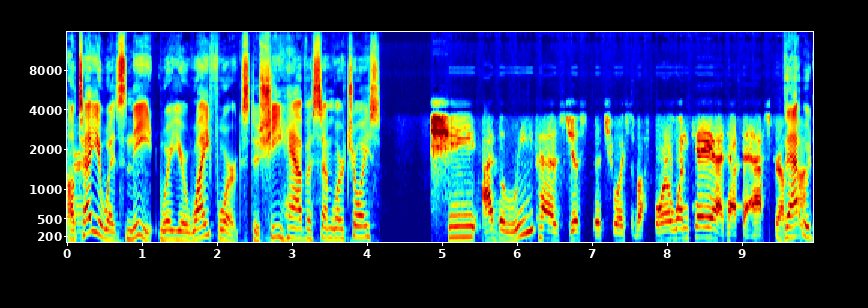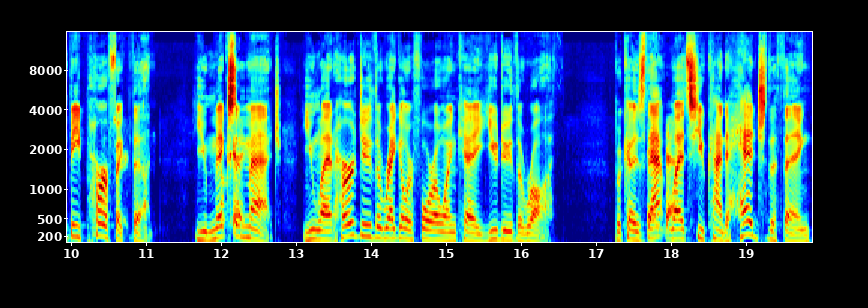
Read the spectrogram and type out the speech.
I'll her. tell you what's neat where your wife works. Does she have a similar choice? She, I believe, has just the choice of a 401k. I'd have to ask her. That would be perfect then. You mix Okay. and match. You let her do the regular 401k, you do the Roth. Because that Fantastic. lets you kind of hedge the thing.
